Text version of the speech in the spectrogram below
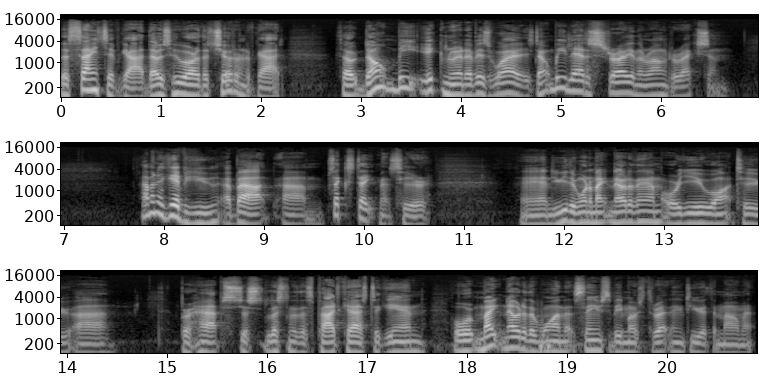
the saints of God, those who are the children of God. So don't be ignorant of his ways. Don't be led astray in the wrong direction. I'm going to give you about um, six statements here, and you either want to make note of them or you want to uh, perhaps just listen to this podcast again or make note of the one that seems to be most threatening to you at the moment.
